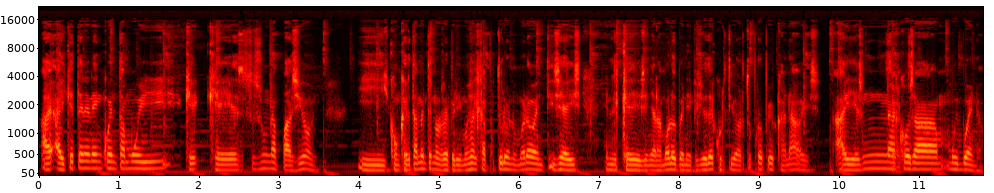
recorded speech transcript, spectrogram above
hay, que tener en cuenta muy que, que, esto es una pasión y concretamente nos referimos al capítulo número 26 en el que señalamos los beneficios de cultivar tu propio cannabis. Ahí es una cosa muy buena.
